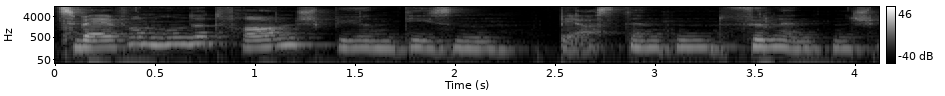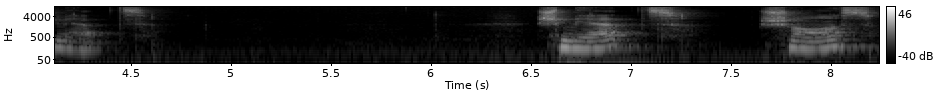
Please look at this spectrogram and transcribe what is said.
Zwei von hundert Frauen spüren diesen berstenden, füllenden Schmerz. Schmerz, Chance,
